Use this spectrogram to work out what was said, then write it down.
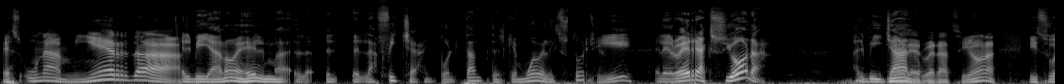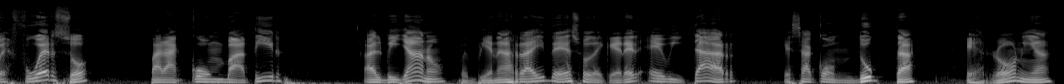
Es una mierda. El villano es el, el- el- la ficha importante, el que mueve la historia. Sí, El héroe reacciona al el villano. héroe reacciona. Y su esfuerzo para combatir al villano, pues viene a raíz de eso, de querer evitar esa conducta errónea,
